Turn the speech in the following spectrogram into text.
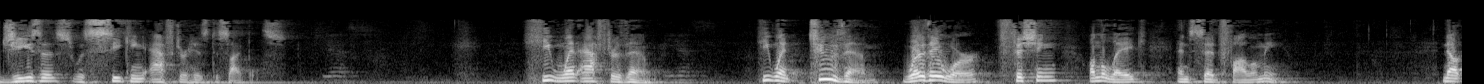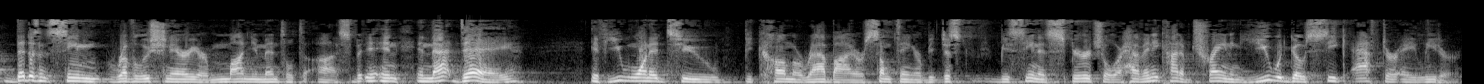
Jesus was seeking after his disciples. Yes. He went after them. Yes. He went to them where they were fishing on the lake and said, follow me. Now, that doesn't seem revolutionary or monumental to us, but in, in that day, if you wanted to become a rabbi or something or be, just be seen as spiritual or have any kind of training, you would go seek after a leader,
